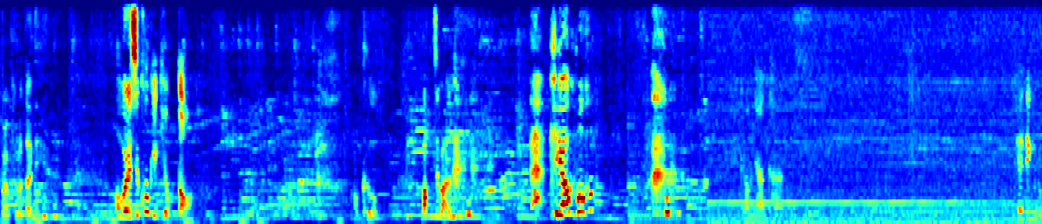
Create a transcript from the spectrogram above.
뭘 부르다니. 어, 웰시코기 귀엽다. 어, 그거. 막지 말래. 귀여워. 경량 칸. 패딩룩.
